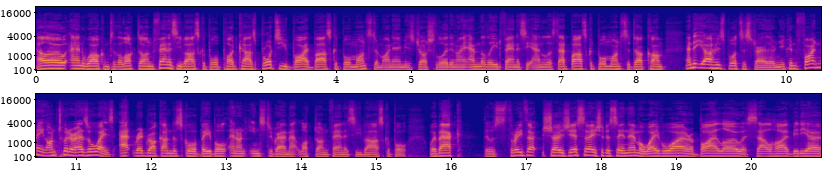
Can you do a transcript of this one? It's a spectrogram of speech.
Hello and welcome to the Locked On Fantasy Basketball Podcast brought to you by Basketball Monster. My name is Josh Lloyd and I am the lead fantasy analyst at basketballmonster.com and at Yahoo Sports Australia. And you can find me on Twitter as always at redrock underscore bball and on Instagram at Locked On Fantasy Basketball. We're back. There was three th- shows yesterday. You Should have seen them: a waiver wire, a buy low, a sell high video.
